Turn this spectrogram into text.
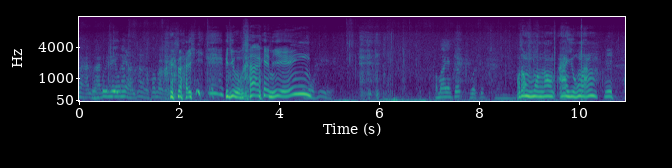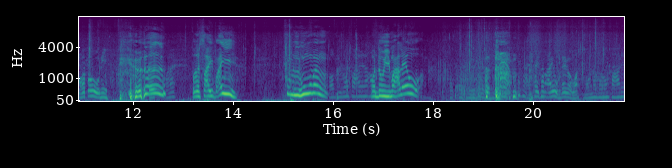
ทหารผ่านปืนเดียวเนี่ยทหารช่างเขาเข้ามาก่อนอะไรอยู่ข้างแค่นี้เองเขามายังเจอตรวจดิไม่ต้องห่วงน้องอ้ายอยู่ข้างหลัง นี่ออโต้นี่เออเปิดใส่ไปให้มันรู้บ้างออกดูน้องฟ้าดุยมาแล้ว ใครสไลด์ผมได้แบบวะมองน้องน้องฟ้าดิ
